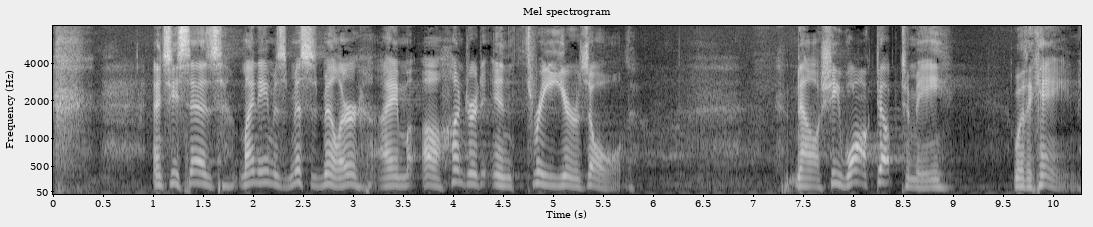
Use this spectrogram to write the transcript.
and she says, My name is Mrs. Miller. I'm 103 years old. Now she walked up to me with a cane.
